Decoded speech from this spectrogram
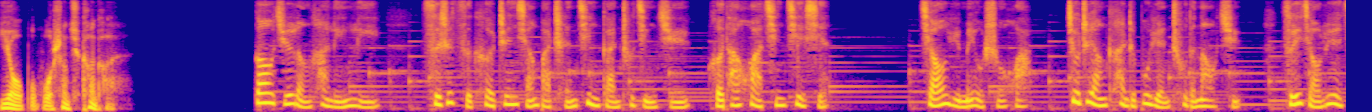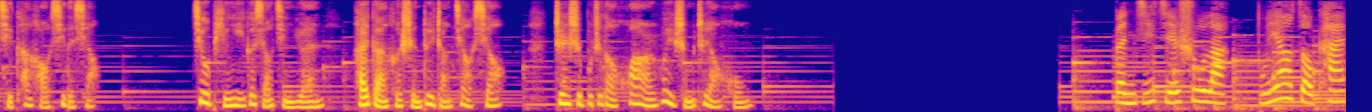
要不我上去看看？高举冷汗淋漓，此时此刻真想把陈静赶出警局，和他划清界限。乔宇没有说话。就这样看着不远处的闹剧，嘴角掠起看好戏的笑。就凭一个小警员，还敢和沈队长叫嚣，真是不知道花儿为什么这样红。本集结束了，不要走开，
